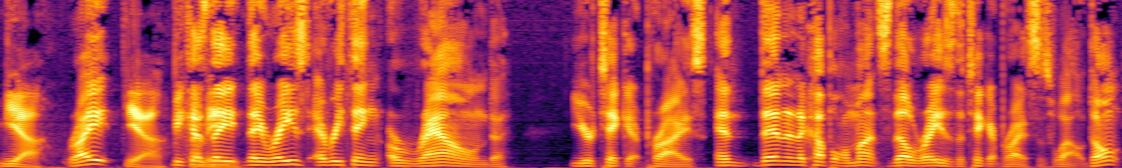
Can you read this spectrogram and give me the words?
yeah. right? Yeah. because I they they raised everything around your ticket price and then in a couple of months they'll raise the ticket price as well don't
